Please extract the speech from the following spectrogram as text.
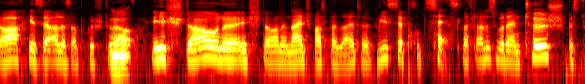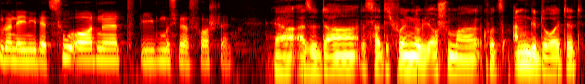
Ach, hier ist ja alles abgestimmt. Ja. Ich staune, ich staune. Nein, Spaß beiseite. Wie ist der Prozess? Läuft alles über deinen Tisch? Bist du dann derjenige, der zuordnet? Wie muss ich mir das vorstellen? Ja, also da, das hatte ich vorhin, glaube ich, auch schon mal kurz angedeutet,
